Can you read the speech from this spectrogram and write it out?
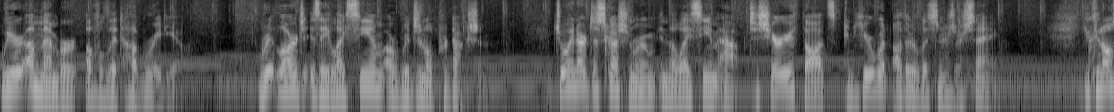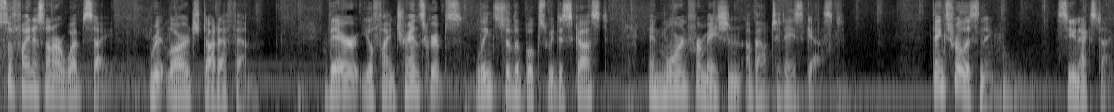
We're a member of LitHub Radio. Writ Large is a Lyceum original production. Join our discussion room in the Lyceum app to share your thoughts and hear what other listeners are saying. You can also find us on our website, writlarge.fm. There, you'll find transcripts, links to the books we discussed, and more information about today's guest. Thanks for listening. See you next time.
